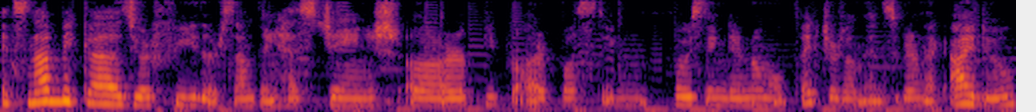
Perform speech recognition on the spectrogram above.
it's not because your feed or something has changed or people are posting posting their normal pictures on Instagram like I do.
